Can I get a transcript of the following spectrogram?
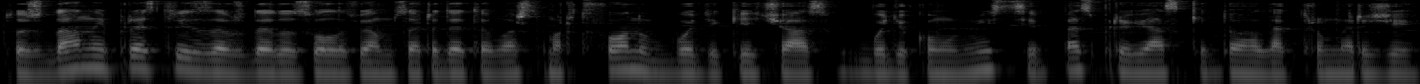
Тож даний пристрій завжди дозволить вам зарядити ваш смартфон в будь-який час в будь-якому місці без прив'язки до електромережі.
